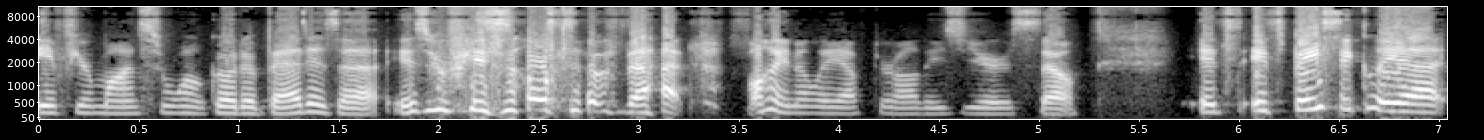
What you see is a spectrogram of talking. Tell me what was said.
if your monster won't go to bed is a is a result of that finally after all these years. So it's it's basically a,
